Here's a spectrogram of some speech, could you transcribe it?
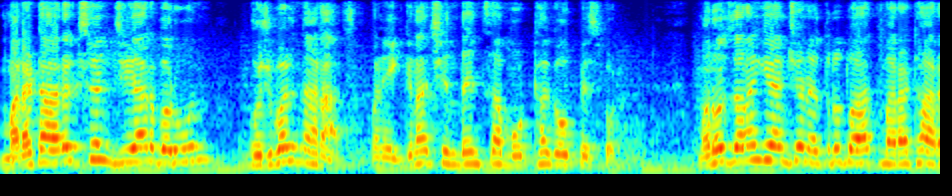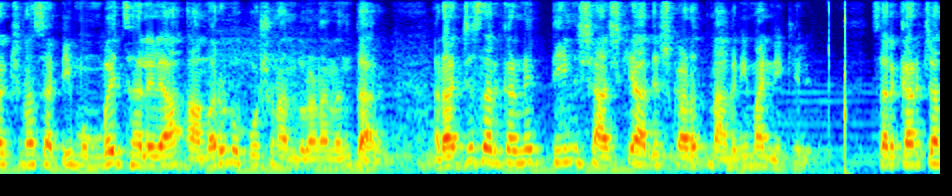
मराठा आरक्षण जी आर वरून भुजबळ नाराज पण एकनाथ शिंदेचा मोठा गौप्यस्फोट मनोज जरांगे यांच्या नेतृत्वात मराठा आरक्षणासाठी मुंबईत झालेल्या आमरण उपोषण आंदोलनानंतर राज्य सरकारने तीन शासकीय आदेश काढत मागणी मान्य केली. सरकारच्या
